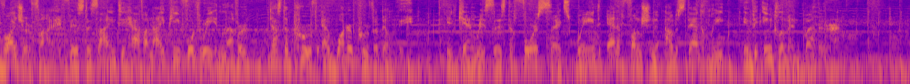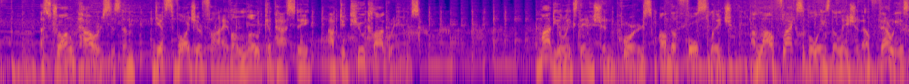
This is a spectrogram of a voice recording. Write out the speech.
Voyager 5 is designed to have an IP43 lever, dust-proof and waterproof ability. It can resist the force 6 wind and function outstandingly in the inclement weather. A strong power system gives Voyager 5 a load capacity up to 2 kilograms. Module extension ports on the fuselage allow flexible installation of various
